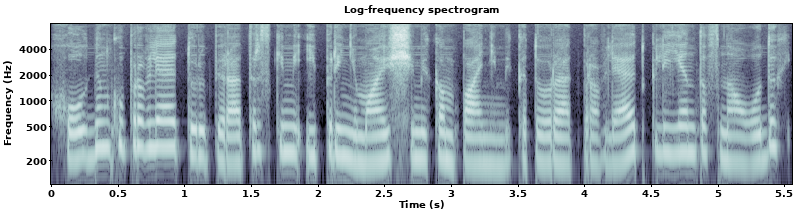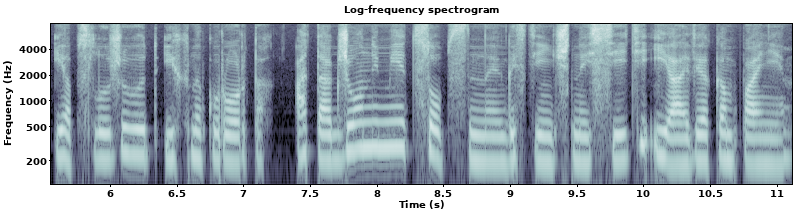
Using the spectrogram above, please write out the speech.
Холдинг управляет туроператорскими и принимающими компаниями, которые отправляют клиентов на отдых и обслуживают их на курортах. А также он имеет собственные гостиничные сети и авиакомпании.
